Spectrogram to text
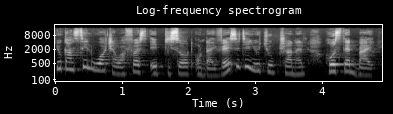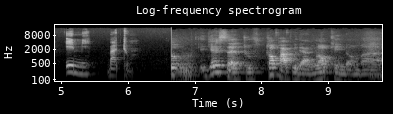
You can still watch our first episode on Diversity YouTube channel hosted by Emi Batoum. So just uh, to top up with the Anlo Kingdom, uh,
